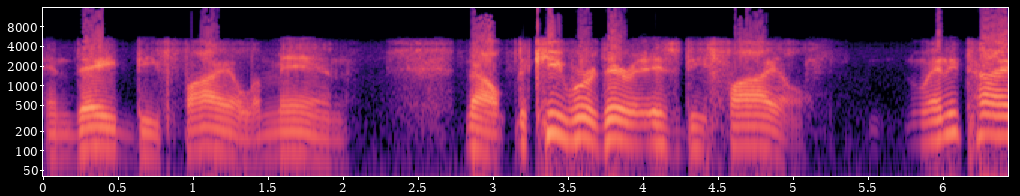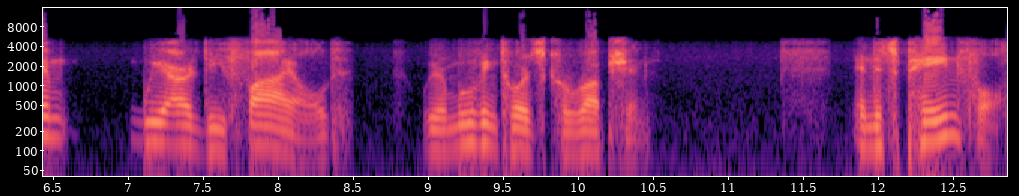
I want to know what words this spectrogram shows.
and they defile a man. Now, the key word there is defile. Anytime we are defiled, we are moving towards corruption. And it's painful.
